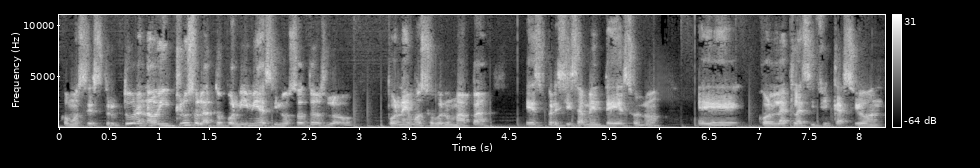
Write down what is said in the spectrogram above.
cómo se estructura, ¿no? Incluso la toponimia, si nosotros lo ponemos sobre un mapa, es precisamente eso, ¿no? Eh, con la clasificación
